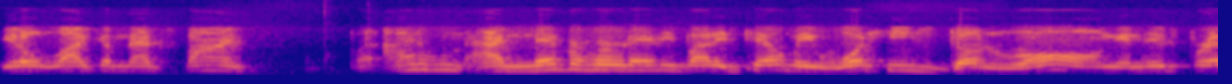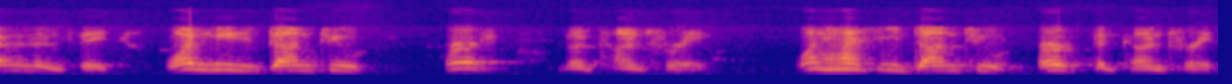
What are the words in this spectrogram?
you don't like him, that's fine. But I don't. I never heard anybody tell me what he's done wrong in his presidency. What he's done to hurt the country. What has he done to hurt the country?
